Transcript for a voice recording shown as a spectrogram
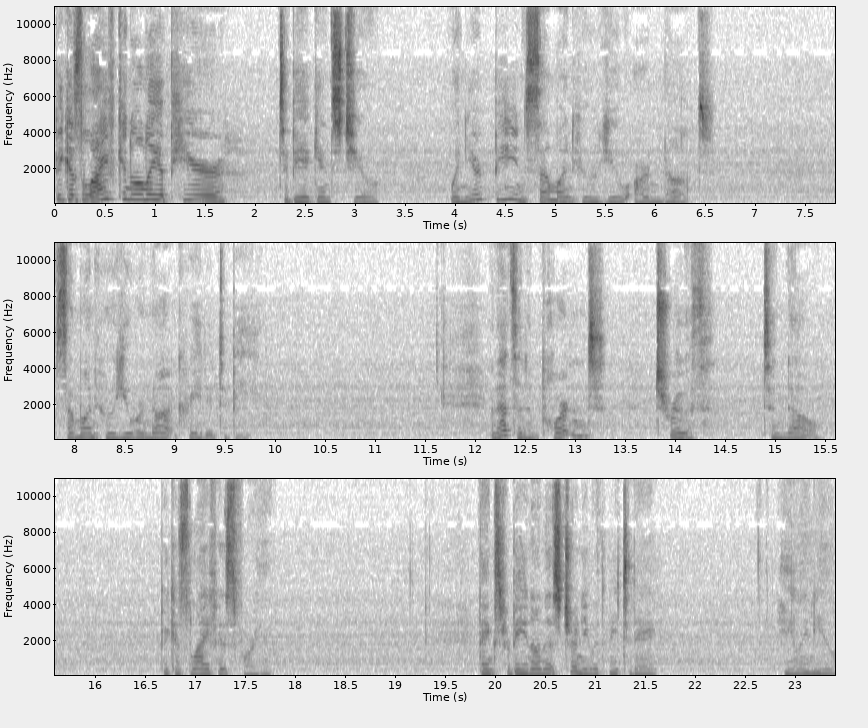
Because life can only appear to be against you when you're being someone who you are not, someone who you were not created to be. And that's an important truth to know because life is for you. Thanks for being on this journey with me today. Healing you.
